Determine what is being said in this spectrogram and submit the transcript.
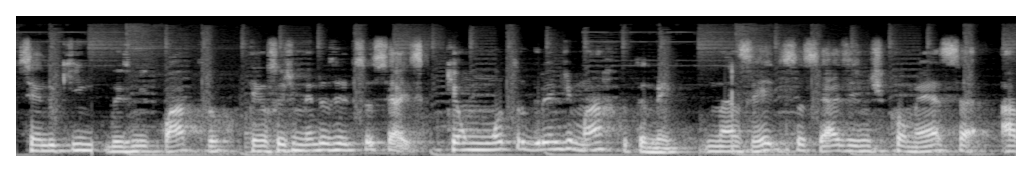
Sendo que em 2004 tem o surgimento das redes sociais, que é um outro grande marco também. Nas redes sociais a gente começa a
